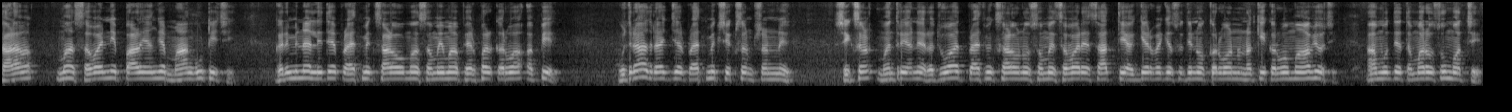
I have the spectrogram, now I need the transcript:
શાળામાં સવારની પાળી અંગે માંગ ઉઠી છે. ગરમીના લીધે પ્રાથમિક શાળાઓમાં સમયમાં ફેરફાર કરવા અપીલ. ગુજરાત રાજ્ય પ્રાથમિક શિક્ષણ સંઘની શિક્ષણ મંત્રી અને રજૂઆત પ્રાથમિક શાળાઓનો સમય સવારે સાતથી અગિયાર વાગ્યા સુધીનો કરવાનું નક્કી કરવામાં આવ્યો છે. આ મુદ્દે તમારો શું મત છે?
